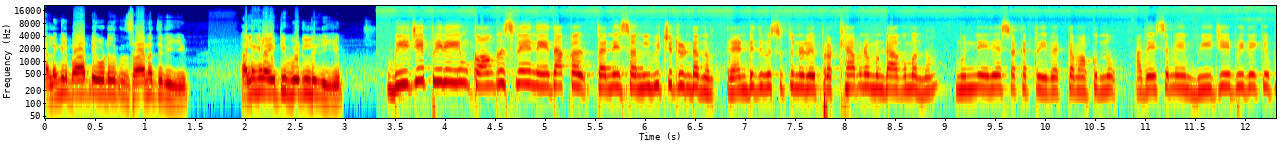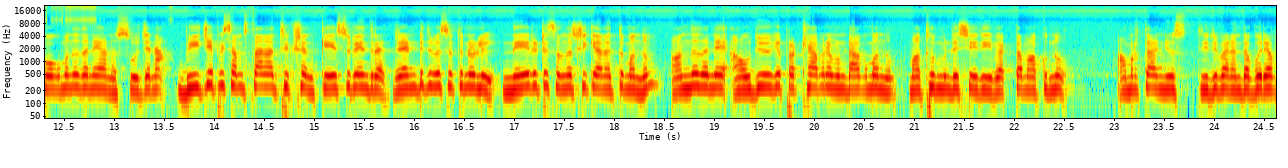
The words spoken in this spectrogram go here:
അല്ലെങ്കിൽ പാർട്ടി കൊടുക്കുന്ന സ്ഥാനത്തിരിക്കും അല്ലെങ്കിൽ ഐ ടി ഫീൽഡിലിരിക്കും. ബി ജെ പിയിലെയും കോൺഗ്രസിലെയും നേതാക്കൾ തന്നെ സമീപിച്ചിട്ടുണ്ടെന്നും രണ്ട് ദിവസത്തിനുള്ളിൽ പ്രഖ്യാപനമുണ്ടാകുമെന്നും മുൻ ഏരിയ സെക്രട്ടറി വ്യക്തമാക്കുന്നു. അതേസമയം ബി ജെ പിയിലേക്ക് പോകുമെന്ന് തന്നെയാണ് സൂചന. ബി ജെ പി സംസ്ഥാന അധ്യക്ഷൻ കെ സുരേന്ദ്രൻ രണ്ട് ദിവസത്തിനുള്ളിൽ നേരിട്ട് സന്ദർശിക്കാനെത്തുമെന്നും അന്ന് തന്നെ ഔദ്യോഗിക പ്രഖ്യാപനമുണ്ടാകുമെന്നും മധു മുല്ലശ്ശേരി വ്യക്തമാക്കുന്നു. അമൃത ന്യൂസ് തിരുവനന്തപുരം.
